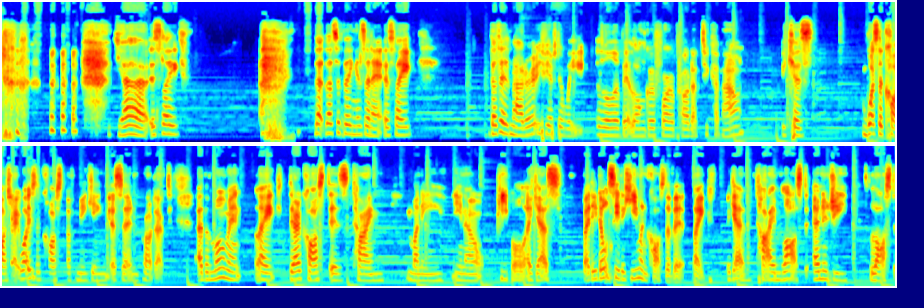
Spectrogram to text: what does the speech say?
yeah, it's like that that's the thing, isn't it? It's like does it matter if you have to wait a little bit longer for a product to come out? Because what's the cost, right? What is the cost of making a certain product? At the moment, like their cost is time, money, you know, people, I guess, but they don't see the human cost of it. Like again, time lost, energy lost,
